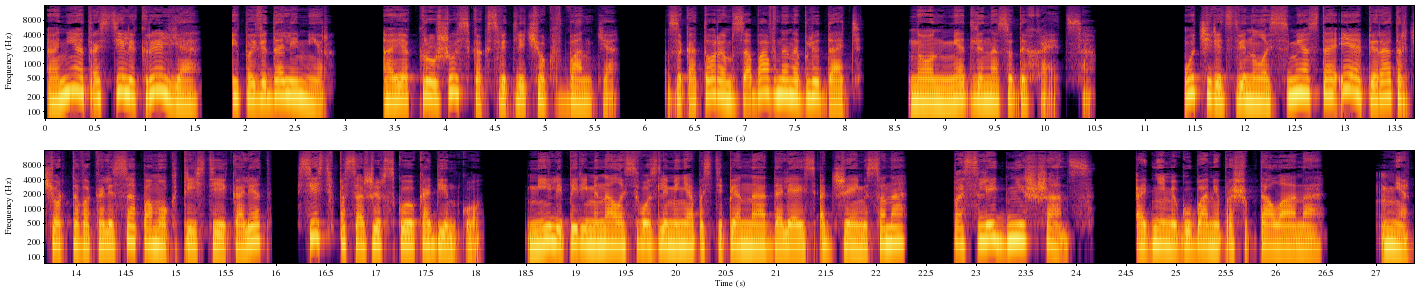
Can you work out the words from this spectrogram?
Они отрастили крылья и повидали мир. А я кружусь, как светлячок в банке, за которым забавно наблюдать, но он медленно задыхается. Очередь сдвинулась с места, и оператор чёртова колеса помог Тристи и Калет сесть в пассажирскую кабинку. Милли переминалась возле меня, постепенно отдаляясь от Джеймисона. «Последний шанс», — одними губами прошептала она. «Нет,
